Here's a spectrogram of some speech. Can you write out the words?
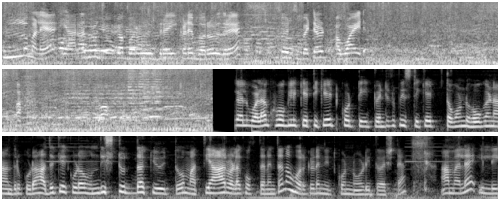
ಫುಲ್ಲು ಮಳೆ. ಯಾರಾದರೂ ಜೋಗ ಬರೋರು ಇದ್ರೆ ಈ ಕಡೆ ಬರೋರು ಇದ್ರೆ ಸೊ ಇಟ್ಸ್ ಬೆಟರ್ ಅವಾಯ್ಡ್ ಅಲ್ಲಿ ಒಳಗೆ ಹೋಗಲಿಕ್ಕೆ ಟಿಕೆಟ್ ಕೊಟ್ಟು ಟ್ವೆಂಟಿ ರುಪೀಸ್ ಟಿಕೆಟ್ ತೊಗೊಂಡು ಹೋಗೋಣ ಅಂದರೂ ಕೂಡ ಅದಕ್ಕೆ ಕೂಡ ಒಂದಿಷ್ಟು ಉದ್ದ ಕ್ಯೂ ಇತ್ತು. ಮತ್ತು ಯಾರು ಒಳಗೆ ಹೋಗ್ತಾರೆ ಅಂತ ನಾವು ಹೊರಗಡೆ ನಿಂತ್ಕೊಂಡು ನೋಡಿದ್ದು ಅಷ್ಟೇ. ಆಮೇಲೆ ಇಲ್ಲಿ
